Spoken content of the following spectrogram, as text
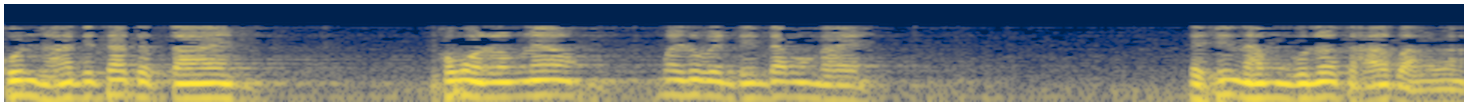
คุณหาติทัศตายพอหมดลมแล้ว ไม่รู้เป็นสินทรัพย์ของใครแต่สินทำคุณรักษาเปล่าล่ะ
